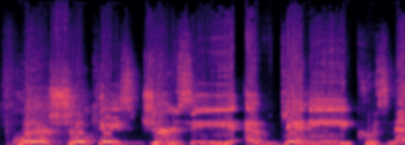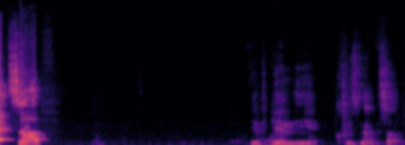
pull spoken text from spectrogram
Flair Showcase Jersey Evgeny Kuznetsov. Evgeny Kuznetsov.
